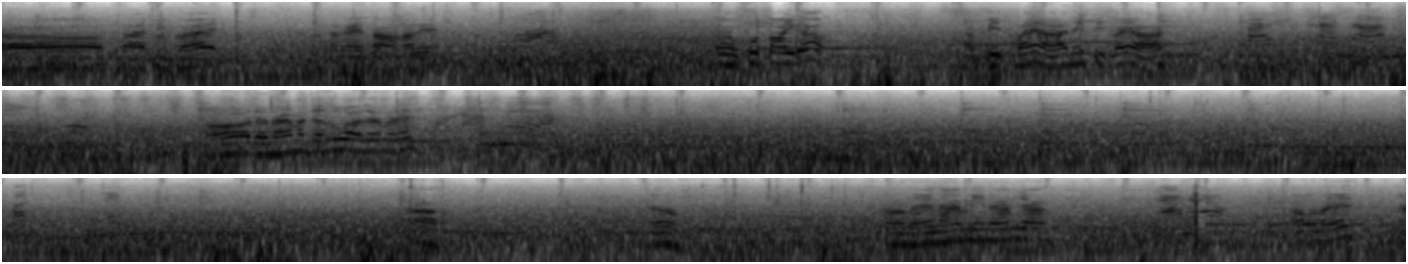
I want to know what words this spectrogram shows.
อ๋อปลายปิดไว้ยังไงต่อคราบนี้ก็อครูต่อยก็ปิดไว้เหรออันนี้ปิดไว้เหรอ ไปถ้าน้ำไม่ท่วอ๋อ เดี๋ยวน้ำมันจะรั่วใช่ไหมเอาไหนน้ำมีน้ำยังน้ำแล้ว เอาไหนไหน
